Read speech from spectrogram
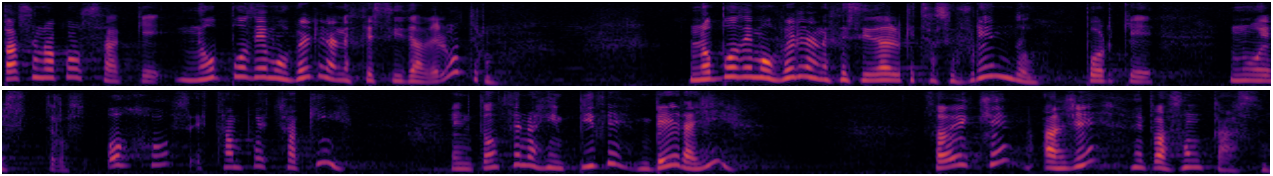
pasa una cosa que no podemos ver la necesidad del otro. No podemos ver la necesidad del que está sufriendo, porque nuestros ojos están puestos aquí. Entonces nos impide ver allí. ¿Sabéis qué? Ayer me pasó un caso.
